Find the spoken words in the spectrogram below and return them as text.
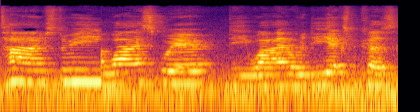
times 3y squared dy over dx because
